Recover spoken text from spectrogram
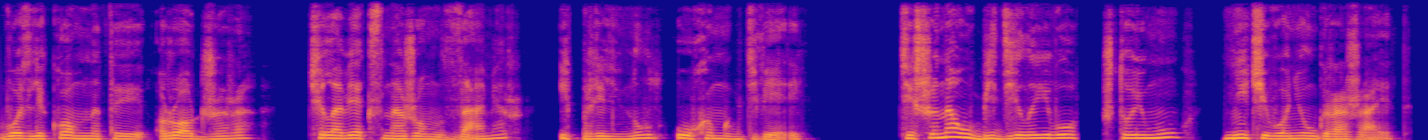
Возле комнаты Роджера человек с ножом замер и прильнул ухом к двери. Тишина убедила его, что ему ничего не угрожает.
